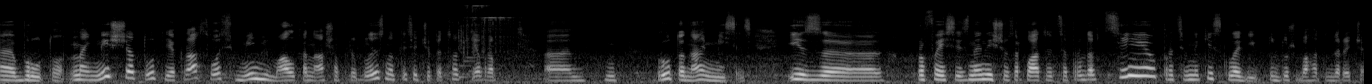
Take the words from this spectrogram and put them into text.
е, бруто. Найнижча тут якраз ось мінімалка наша, приблизно 1500 євро е, бруто на місяць. Із професій з найнижчою зарплатою це продавці, працівники складів. Тут дуже багато, до речі,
